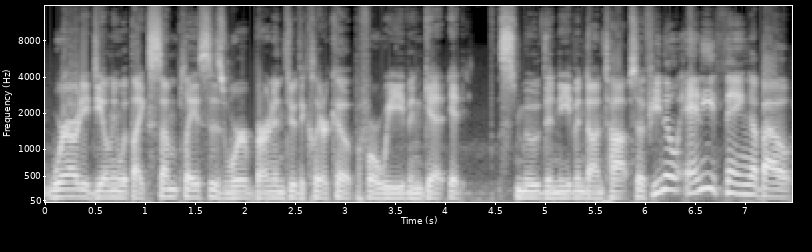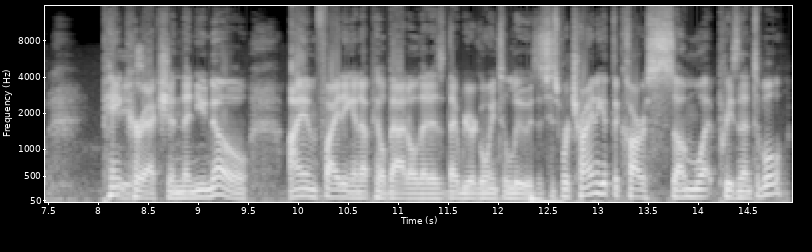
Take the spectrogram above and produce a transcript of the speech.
we're already dealing with like some places we're burning through the clear coat before we even get it smoothed and evened on top. So if you know anything about paint Jeez. correction, then you know I am fighting an uphill battle that is that we are going to lose. It's just we're trying to get the car somewhat presentable,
